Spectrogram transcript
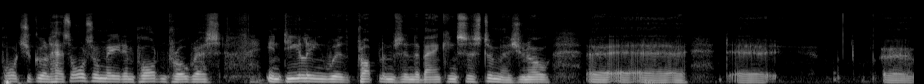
Portugal has also made important progress in dealing with problems in the banking system. As you know, uh, uh, uh,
